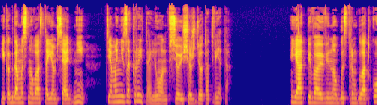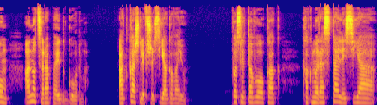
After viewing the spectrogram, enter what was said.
И когда мы снова остаемся одни, Тема не закрыта, Леон все еще ждет ответа. Я отпиваю вино быстрым глотком, оно царапает горло. Откашлившись, я говорю. После того, как, как мы расстались, я...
